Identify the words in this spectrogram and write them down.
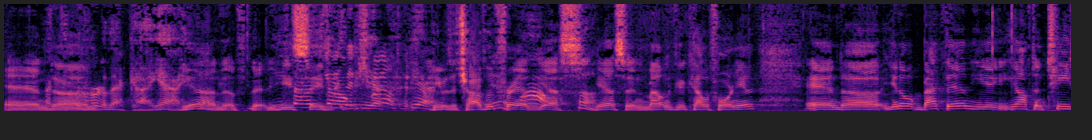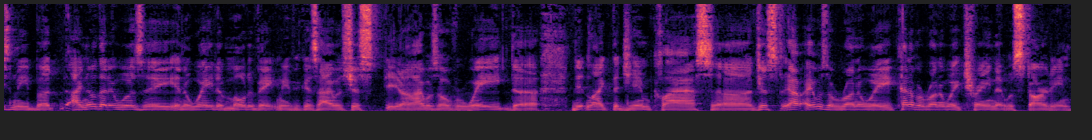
And I've um, heard of that guy. Yeah, he, yeah. The, the, he's, he's, he was a childhood yeah. He was a childhood yeah. friend. Wow. Yes, huh. yes, in Mountain View, California. And uh, you know, back then he, he often teased me, but I know that it was a in a way to motivate me because I was just you know I was overweight, uh, didn't like the gym class, uh, just it was a runaway kind of a runaway train that was starting.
